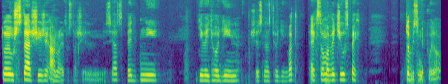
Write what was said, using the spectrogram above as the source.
to je už staršie, že áno, je to staršie, 1 mesiac, 5 dní, 9 hodín, 16 hodín, what? Excel má väčší úspech. To by som nepovedala.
